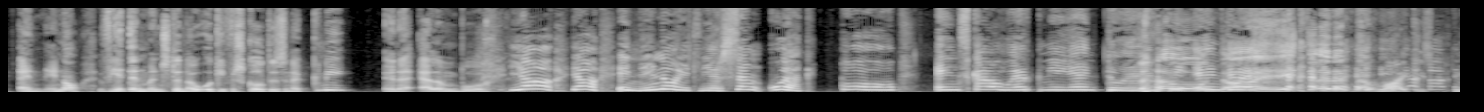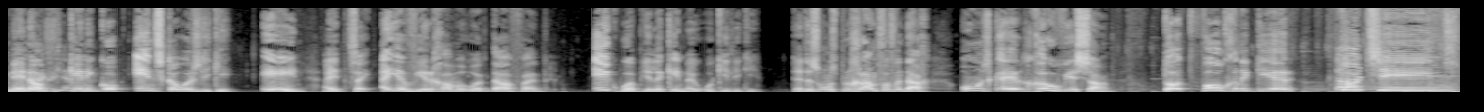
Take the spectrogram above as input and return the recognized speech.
En Neno weet ten minste nou ook die verskil tussen 'n knie en 'n elleboog. Ja, ja, en Neno het leer sing ook. Kop en skouer, knie en toon, knie Oh, en daar toon. het hulle dit nou, maatjies. Neno ken die kop en skouers liedjie en hy het sy eie weergawe ook daarvan. Ek hoop julle ken nou ook die liedjie. Dit is ons program vir vandag. Ons kuier gou weer saam. Tot volgende keer. Totsiens.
